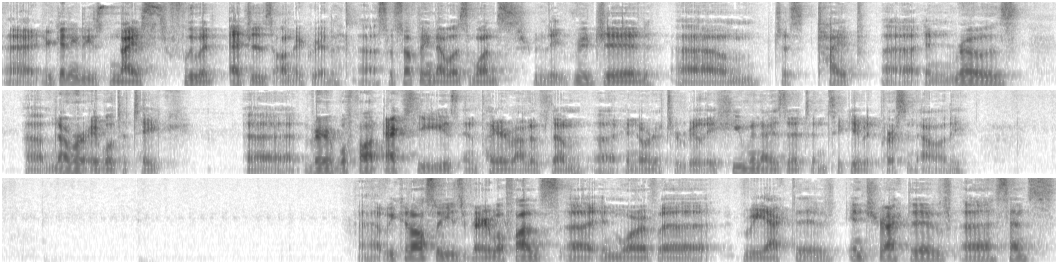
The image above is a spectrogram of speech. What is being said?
uh, you're getting these nice fluid edges on the grid. Uh, so something that was once really rigid, um, just type uh, in rows, um, now we're able to take uh, variable font axes and play around with them uh, in order to really humanize it and to give it personality. Uh, we could also use variable fonts in more of a reactive, interactive sense.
